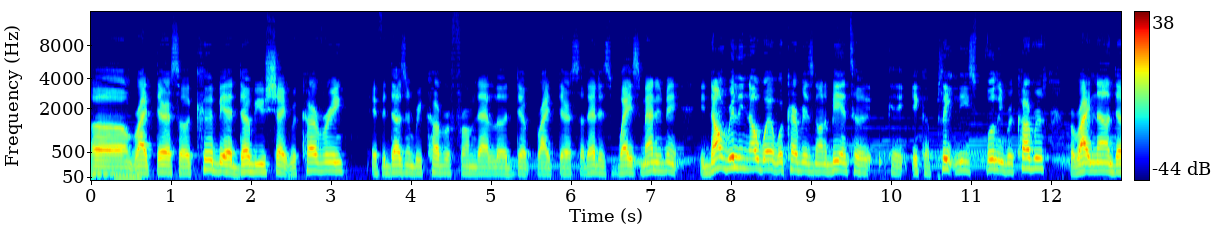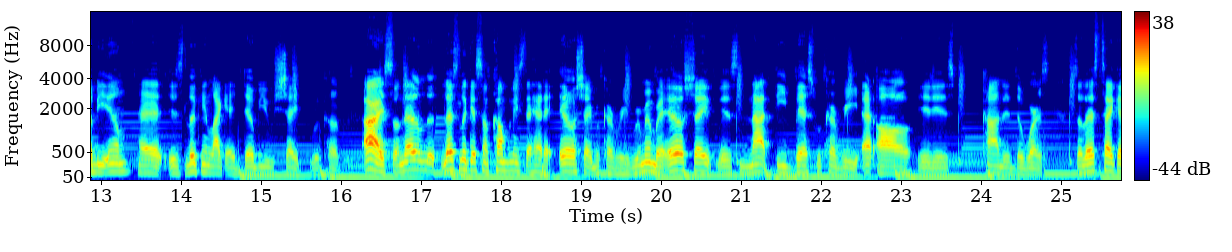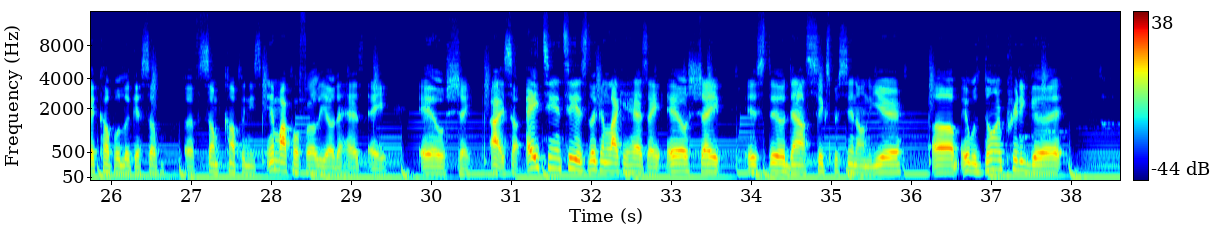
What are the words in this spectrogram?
uh, right there. So it could be a W-shaped recovery if it doesn't recover from that little dip right there. So that is waste management. You don't really know where recovery is going to be until it completely fully recovers. But right now, WM had, is looking like a W-shaped recovery. All right, so now let's look at some companies that had an L-shaped recovery. Remember, L-shape is not the best recovery at all. It is kind of the worst. So let's take a couple look at some of some companies in my portfolio that has a L shape. All right, so AT&T is looking like it has a L shape. It's still down 6% on the year. Um, it was doing pretty good.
